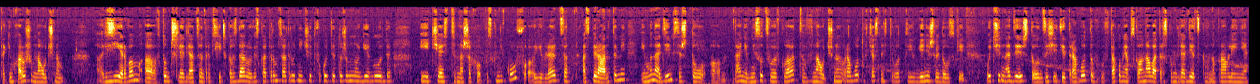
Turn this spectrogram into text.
таким хорошим научным резервом, а, в том числе для Центра психического здоровья, с которым сотрудничает факультет уже многие годы. И часть наших выпускников а, являются аспирантами, и мы надеемся, что а, да, они внесут свой вклад в научную работу. В частности, вот Евгений Шведовский очень надеюсь, что он защитит работу в таком, я бы сказала, новаторском для детского направления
